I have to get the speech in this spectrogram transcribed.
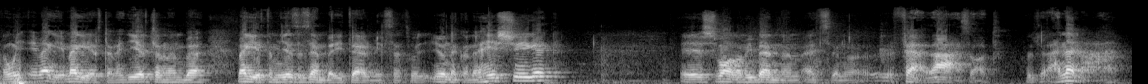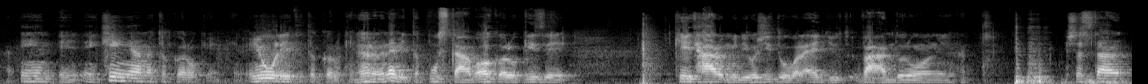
Amúgy én megértem egy értelemben, megértem, hogy ez az emberi természet, hogy jönnek a nehézségek, és valami bennem egyszerűen fellázad. Hát nem áll. Én, én, én kényelmet akarok, én, én jólétet akarok, én nem itt a pusztába akarok izé két-három millió zsidóval együtt vándorolni. Hát, és aztán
